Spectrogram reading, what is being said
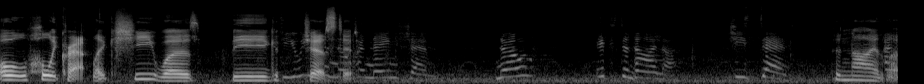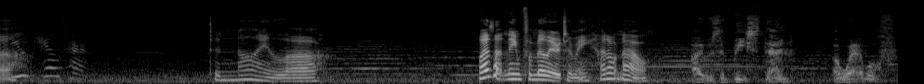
oh, holy crap. Like, she was big chested. No, it's Denilah. She's dead. Denilah. And you killed her. Denilah. Why is that name familiar to me? I don't know. I was a beast then, a werewolf.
